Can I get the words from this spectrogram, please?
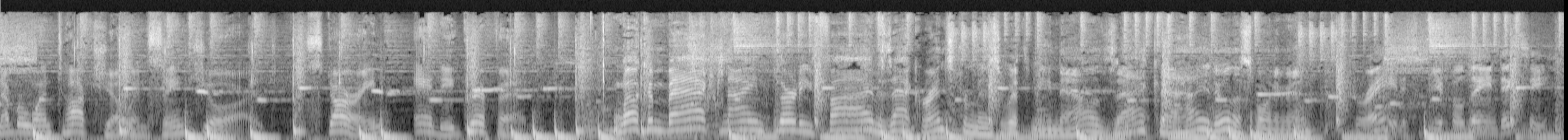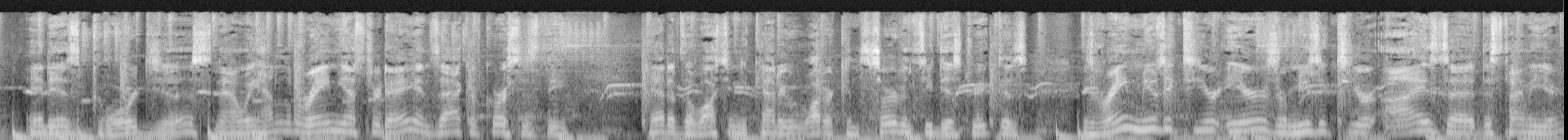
number one talk show in St. George, starring Andy Griffin. Welcome back, 935. Zac Renstrom is with me now. Zac, uh, how you doing this morning, man? Great. It's a beautiful day in Dixie. It is gorgeous. Now, we had a little rain yesterday, and Zac, of course, is the head of the Washington County Water Conservancy District. Is, is rain music to your ears or music to your eyes uh, this time of year?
